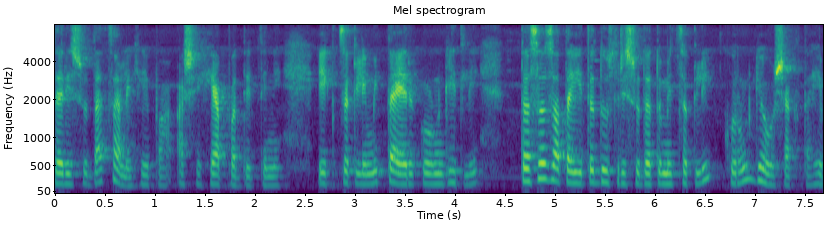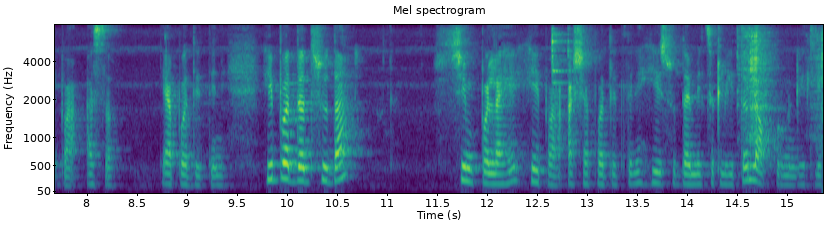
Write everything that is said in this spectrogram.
तरीसुद्धा चालेल. हे पहा असे ह्या पद्धतीने एक चकली मी तयार करून घेतली. तसंच आता इथं दुसरीसुद्धा तुम्ही चकली करून घेऊ शकता. हे पहा असं या पद्धतीने. ही पद्धतसुद्धा सिंपल आहे. हे पहा अशा पद्धतीने ही सुद्धा मी चकली इथं लॉक करून घेतली.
